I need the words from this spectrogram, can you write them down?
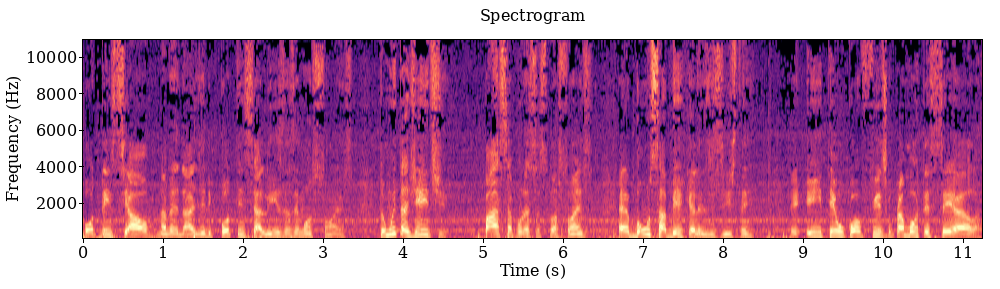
potencial, na verdade, ele potencializa as emoções. Então muita gente passa por essas situações, é bom saber que elas existem e, e ter o corpo físico para amortecer elas.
